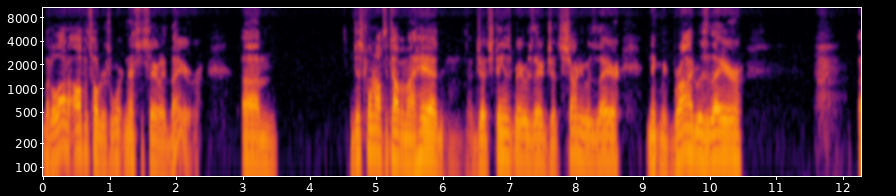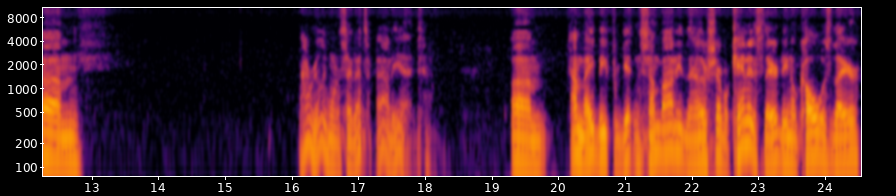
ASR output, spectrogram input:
but a lot of office holders weren't necessarily there. Um, just going off the top of my head, Judge Stansberry was there, Judge Cerny was there, Nick McBride was there. Um, I really want to say that's about it. Um, I may be forgetting somebody. Then there's several candidates there. Dino Cole was there,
